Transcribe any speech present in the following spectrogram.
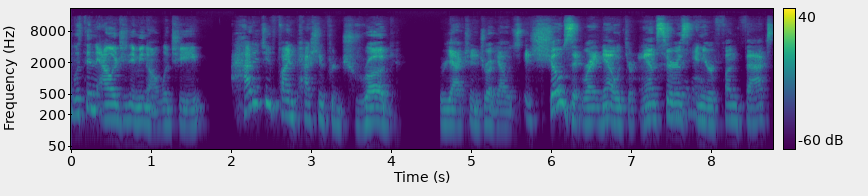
within allergy immunology, how did you find passion for drug reaction and drug allergies? It shows it right now with your answers and your fun facts.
